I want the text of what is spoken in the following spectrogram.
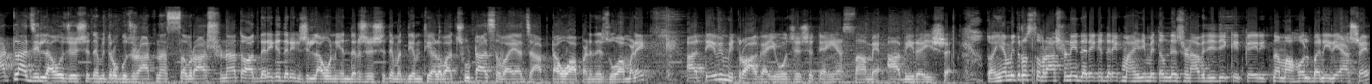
આટલા જિલ્લાઓ જે છે તે મિત્રો ગુજરાતના સૌરાષ્ટ્રના. તો આ દરેકે દરેક જિલ્લાઓની અંદર જે છે તે મધ્યમથી હળવા છૂટા છવાયા ઝાપટાઓ આપણને જોવા મળે. તેવી મિત્રો આગાહીઓ જે છે તે અહીંયા સામે આવી રહી છે. તો અહીંયા મિત્રો સૌરાષ્ટ્રની દરેકે દરેક માહિતી મેં તમને જણાવી દીધી કે કઈ રીતના માહોલ બની રહ્યા છે.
